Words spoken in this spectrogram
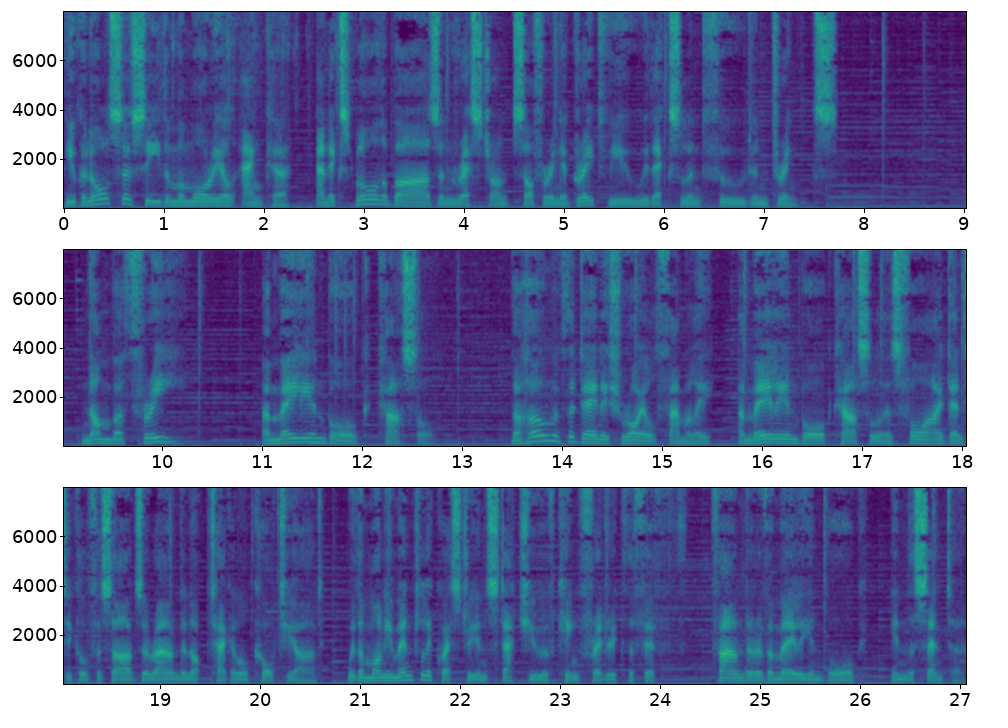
You can also see the Memorial Anchor, and explore the bars and restaurants offering a great view with excellent food and drinks. Number 3. Amalienborg Castle. The home of the Danish royal family, Amalienborg Castle has four identical facades around an octagonal courtyard, with a monumental equestrian statue of King Frederick V, founder of Amalienborg, in the center.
